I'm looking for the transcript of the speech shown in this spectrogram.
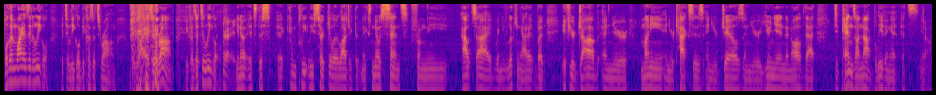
Well, then why is it illegal? It's illegal because it's wrong. But why is it wrong? Because it's illegal. Right. You know, it's this uh, completely circular logic that makes no sense from the outside when you're looking at it. But if your job and your money and your taxes and your jails and your union and all of that depends on not believing it, it's you know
